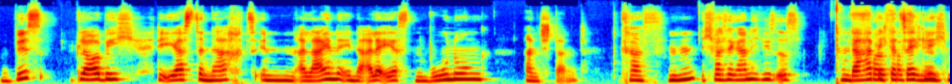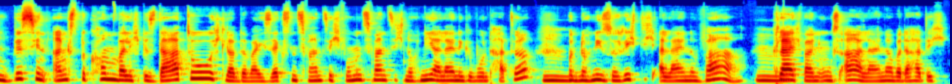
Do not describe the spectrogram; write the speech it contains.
Bis, glaube ich, die erste Nacht in, alleine in der allerersten Wohnung anstand. Krass. Mhm. Ich weiß ja gar nicht, wie es ist. Und da hatte Voll ich tatsächlich ein bisschen Angst bekommen, weil ich bis dato, ich glaube, da war ich 26, 25, noch nie alleine gewohnt hatte Mhm. und noch nie so richtig alleine war. Mhm. Klar, ich war in den USA alleine, aber da hatte ich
